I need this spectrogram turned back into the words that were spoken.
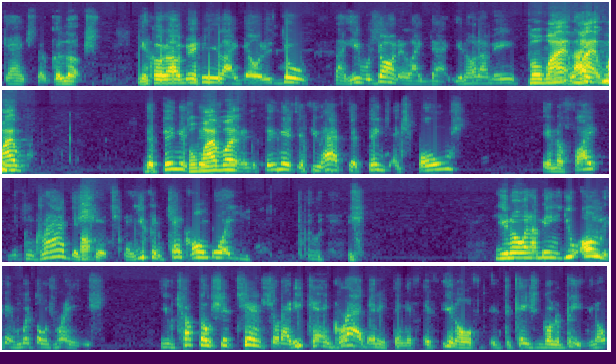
gangster, good looks. You know what I mean? Like, yo, this dude, like he was on it like that. You know what I mean? But why why why the thing is, but this, why what? Man, the thing is, if you have the things exposed in a fight, you can grab the oh. shit and you can take homeboy. You know what I mean? You own him with those rings you tuck those shits in so that he can't grab anything if, if you know if, if the case is gonna be, you know.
